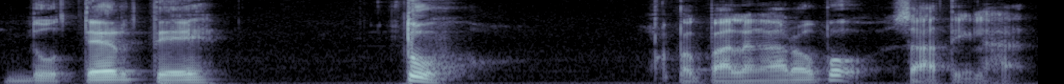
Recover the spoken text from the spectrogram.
Duterte 2. Pagpalang araw po sa ating lahat.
